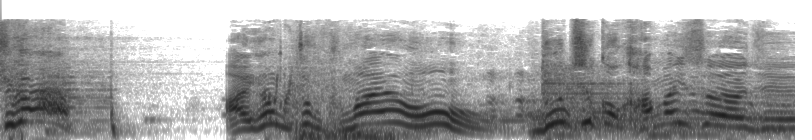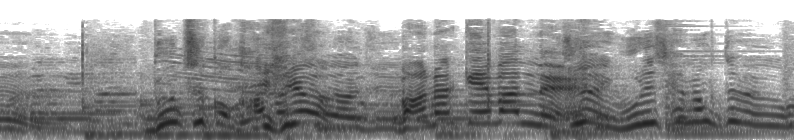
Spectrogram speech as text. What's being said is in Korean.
슈가! 아 형 좀 그만해요. 눈치껏 가만히 있어야지. 눈치껏 가만히 있어야지. 만화 깨봤네. 그냥 우리 세 명 때문에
